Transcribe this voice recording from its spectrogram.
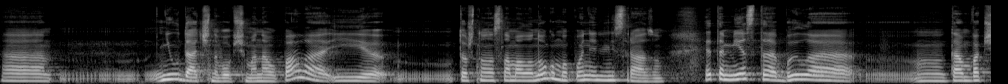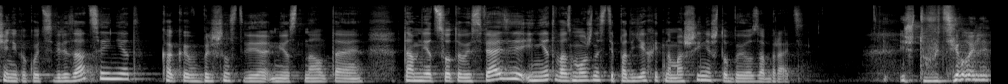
э, неудачно, в общем, она упала, и то, что она сломала ногу, мы поняли не сразу. Это место было, э, там вообще никакой цивилизации нет, как и в большинстве мест на Алтае. Там нет сотовой связи и нет возможности подъехать на машине, чтобы ее забрать. И что вы делали?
